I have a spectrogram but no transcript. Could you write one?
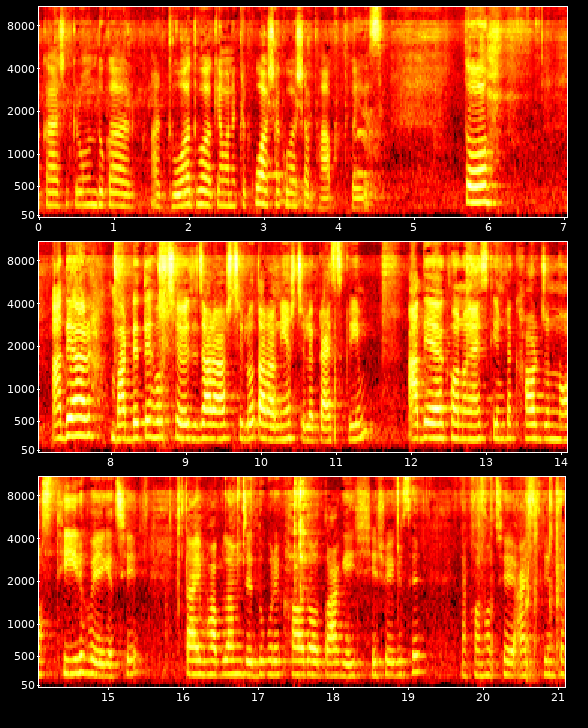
আকাশ একটু অন্ধকার, আর ধোয়া ধোয়া, কেমন একটা কুয়াশা কুয়াশা ভাব হয়ে গেছে। তো আদেয়ার বার্থডেতে হচ্ছে ওই যে যারা আসছিল তারা নিয়ে আসছিল একটা আইসক্রিম। আদে এখন ওই আইসক্রিমটা খাওয়ার জন্য অস্থির হয়ে গেছে। তাই ভাবলাম যে দুপুরে খাওয়া দাওয়া তো আগেই শেষ হয়ে গেছে। এখন হচ্ছে আইসক্রিমটা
